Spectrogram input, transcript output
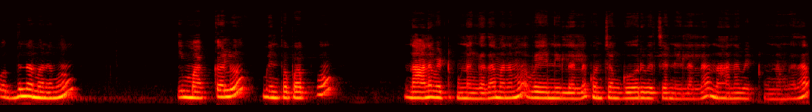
పొద్దున మనము ఈ మక్కలు మినపపప్పు నానబెట్టుకున్నాం కదా మనము. వేడి నీళ్ళల్లో కొంచెం గోరువెచ్చని నీళ్ళల్లో నానబెట్టుకున్నాం కదా.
